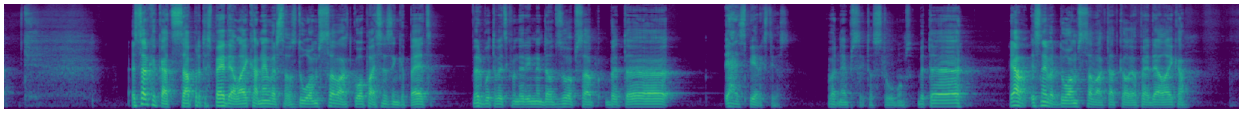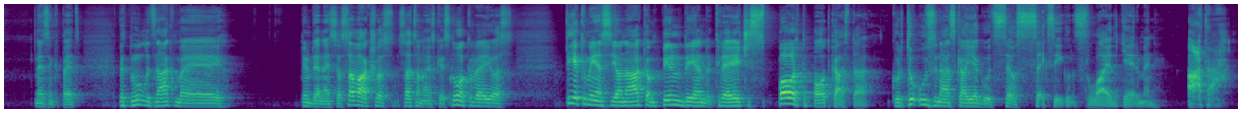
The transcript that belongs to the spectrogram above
Es ceru, ka kāds sapratis, pēdējā laikā nevar savas domas savākt kopā. Es nezinu, kāpēc. Varbūt tāpēc, ka man arī nedaudz zops sāp, bet uh, jā, es pierakstījos. Var neprasīt tos stulbumus. Bet uh, jā, es nevaru domas savākt atkal jau pēdējā laikā. Nezinu, kāpēc. Bet nu, līdz nākamajai pirmdienai es jau savākšos. Es atvainojos, ka es nokavējos. Tiekamies jau nākamā pirmdiena Kreiča sporta podkāstā, kur tu uzzināsi, kā iegūt sev seksīgu un slaidu ķermeni. Ātrāk!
